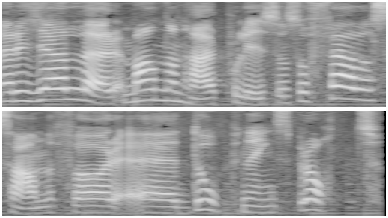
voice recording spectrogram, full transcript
När det gäller mannen här, polisen, så fälls han för eh, dopningsbrott.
